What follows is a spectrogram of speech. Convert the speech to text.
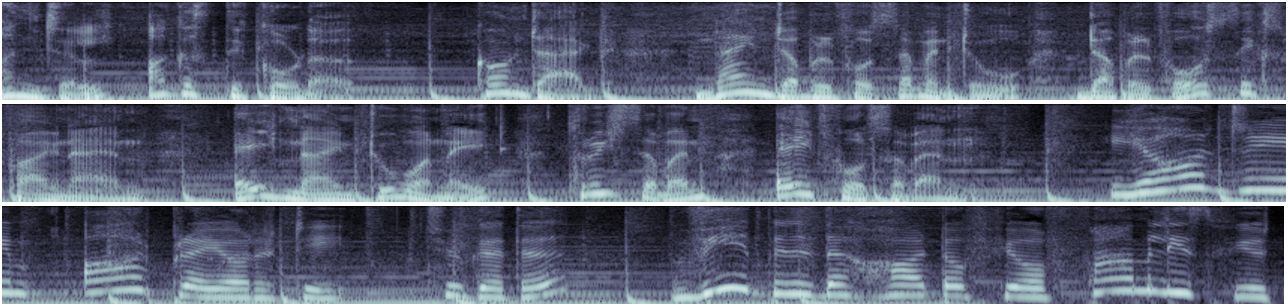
Anjal Agastikoda. Contact 94472 44659 89218 37847. Your dream, our priority. Together, we build the heart of your family's future.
